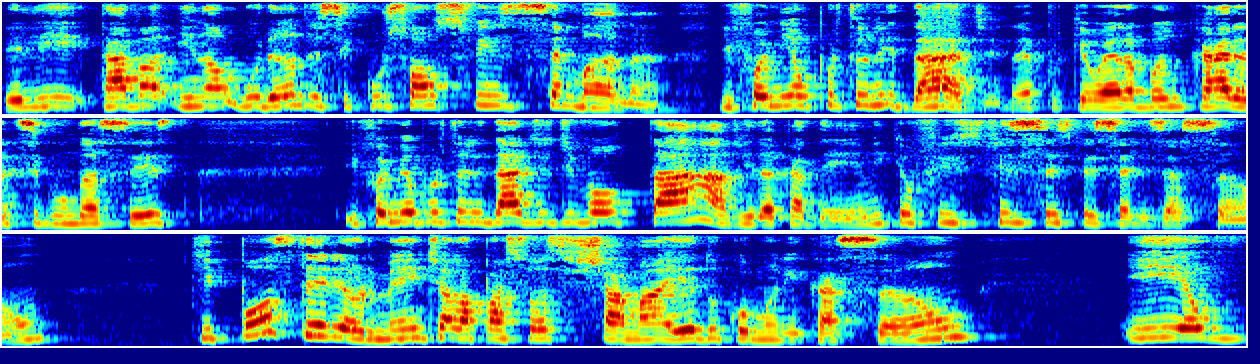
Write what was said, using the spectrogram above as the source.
Ele estava inaugurando esse curso aos fins de semana e foi minha oportunidade, né? Porque eu era bancária de segunda a sexta e foi minha oportunidade de voltar à vida acadêmica. Eu fiz, fiz essa especialização, que posteriormente ela passou a se chamar Educomunicação e eu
